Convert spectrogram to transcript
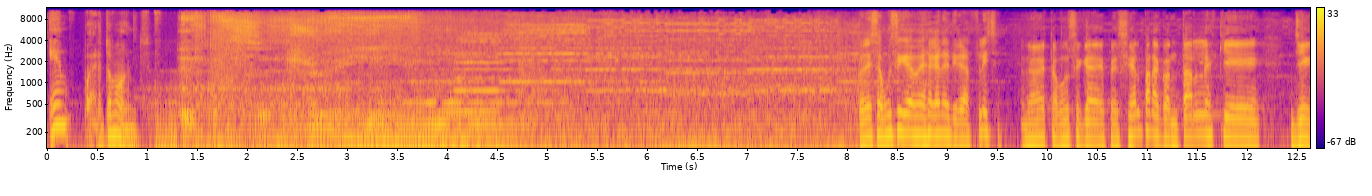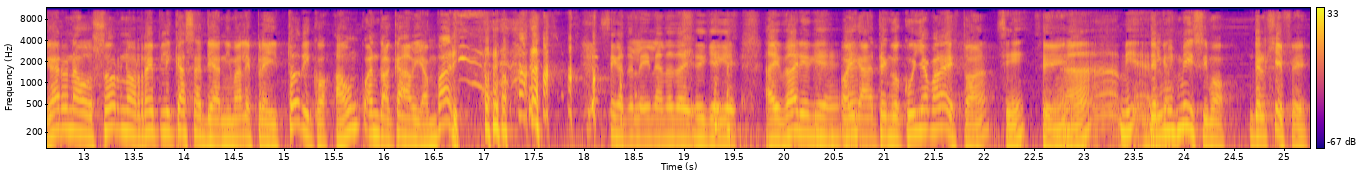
en Puerto Montt. Con esa música me da ganas de tirar flechas. No, esta música es especial para contarles que llegaron a Osorno réplicas de animales prehistóricos, aun cuando acá habían varios. Sí, cuando leí la nota, que, que hay varios que... Oiga, tengo cuña para esto, ¿ah? ¿Sí? Sí. Ah, mira. Del mismísimo, del jefe.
